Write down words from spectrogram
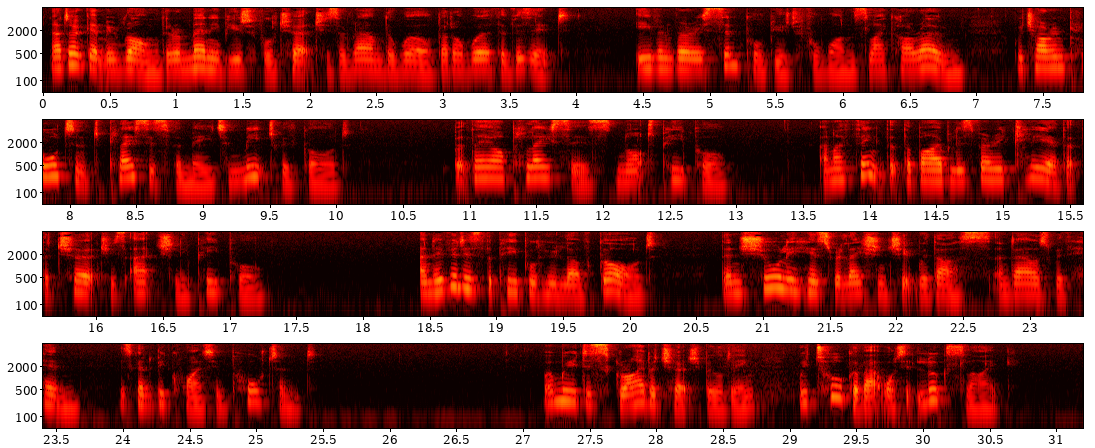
Now, don't get me wrong, there are many beautiful churches around the world that are worth a visit, even very simple, beautiful ones like our own, which are important places for me to meet with God. But they are places, not people. And I think that the Bible is very clear that the church is actually people. And if it is the people who love God, then surely his relationship with us and ours with him is going to be quite important. When we describe a church building, we talk about what it looks like.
